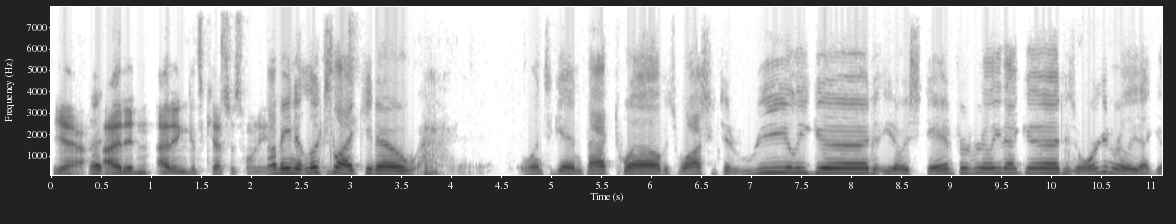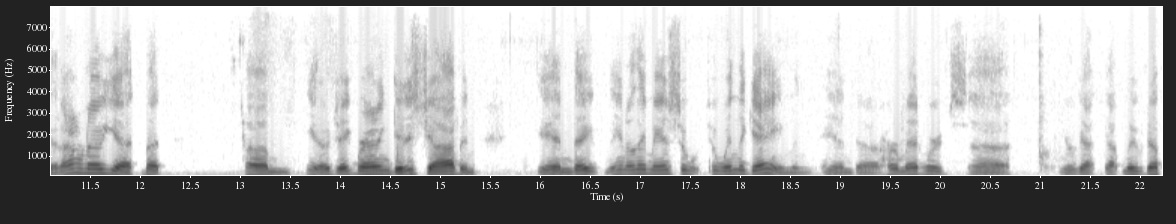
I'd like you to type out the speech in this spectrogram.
Yeah, but, I didn't. I didn't get to catch this one either. I mean, it looks like you know. Once again, Pac-12. Is Washington really good? You know, is Stanford really that good? Is Oregon really that good? I don't know yet, but um, you know, Jake Browning did his job, and and they you know they managed to to win the game and and uh, Herm Edwards uh, you know got got moved up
